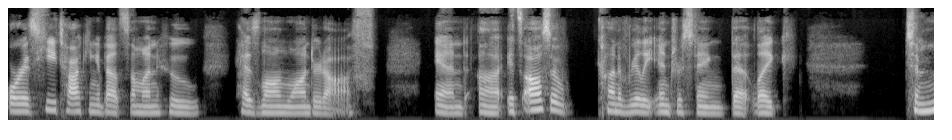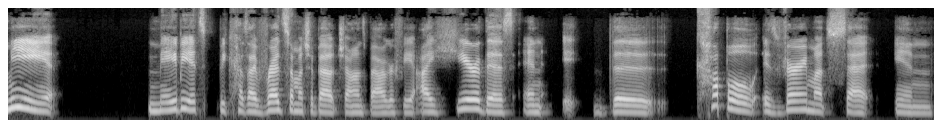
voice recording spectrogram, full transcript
or is he talking about someone who has long wandered off and uh, it's also kind of really interesting that like to me maybe it's because I've read so much about John's biography. I hear this, and it, the couple is very much set in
